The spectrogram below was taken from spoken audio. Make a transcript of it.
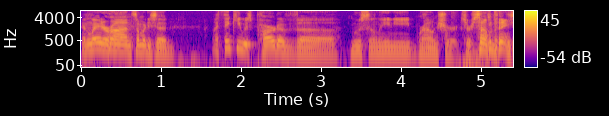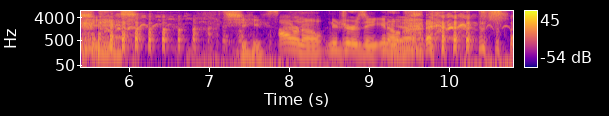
and later on, somebody said, "I think he was part of the Mussolini brown shirts or something." Jeez. Jeez. I don't know, New Jersey, you know. Yeah. so,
